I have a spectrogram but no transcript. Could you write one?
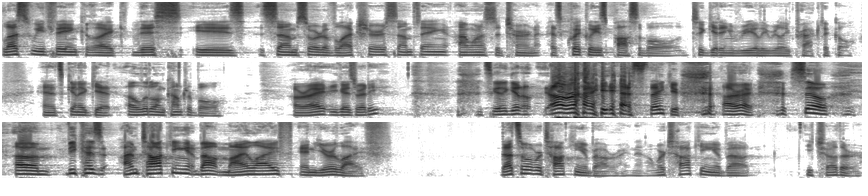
lest we think like this is some sort of lecture or something, I want us to turn as quickly as possible to getting really, really practical. And it's going to get a little uncomfortable all right, you guys ready? it's going to get, all right, yes, thank you. All right. So, um, because I'm talking about my life and your life. That's what we're talking about right now. We're talking about each other.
